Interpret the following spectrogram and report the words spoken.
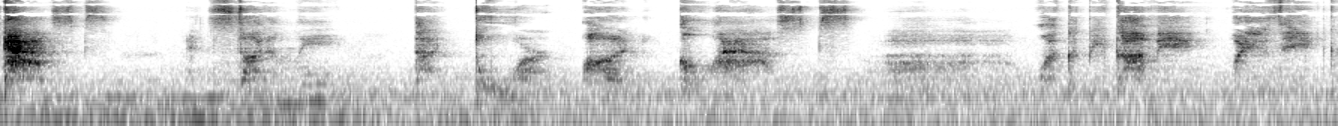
gasps. And suddenly, the door unclasps. What could be coming? What do you think?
